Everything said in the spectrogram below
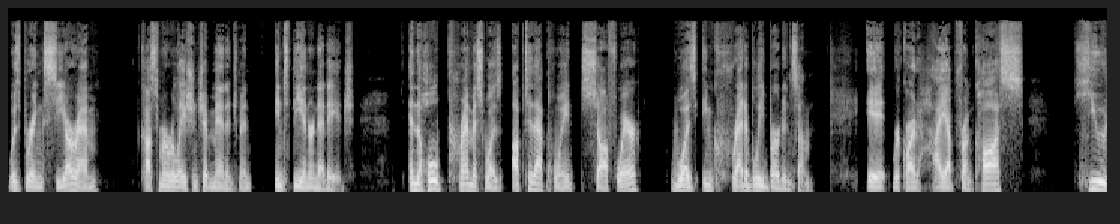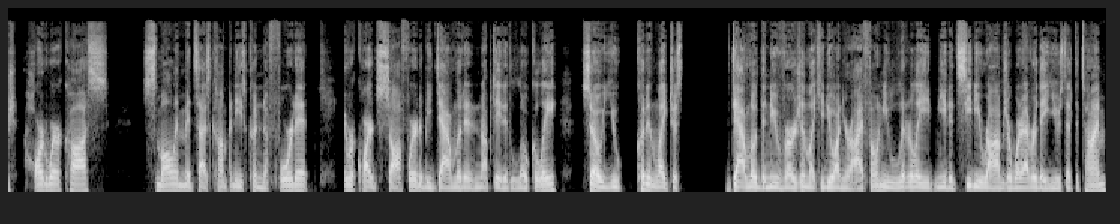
was bring CRM, customer relationship management, into the internet age. And the whole premise was up to that point, software was incredibly burdensome. It required high upfront costs, huge hardware costs. Small and mid sized companies couldn't afford it. It required software to be downloaded and updated locally. So you couldn't like just download the new version like you do on your iPhone. You literally needed CD ROMs or whatever they used at the time,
